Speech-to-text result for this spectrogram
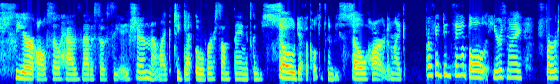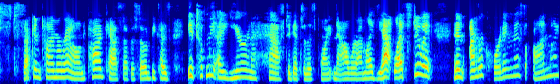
fear also has that association that like to get over something it's going to be so difficult it's going to be so hard and like perfect example here's my first second time around podcast episode because it took me a year and a half to get to this point now where I'm like yeah let's do it and I'm recording this on my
